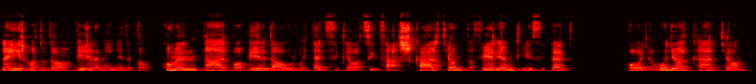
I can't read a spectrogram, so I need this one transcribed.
leírhatod a véleményedet a kommentárba, például, hogy tetszik-e a cicás kártya, amit a férjem készített, vagy a magyar kártya.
